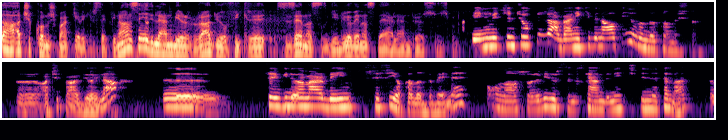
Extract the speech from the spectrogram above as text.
daha açık konuşmak gerekirse finanse edilen bir radyo fikri size nasıl geliyor ve nasıl değerlendiriyorsunuz bunu? Benim için çok güzel. Ben 2006 yılında tanıştım e, Açık Radyo'yla. E, sevgili Ömer Bey'in sesi yakaladı beni. Ondan sonra bilirsiniz kendini hiç dinletemez. E,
